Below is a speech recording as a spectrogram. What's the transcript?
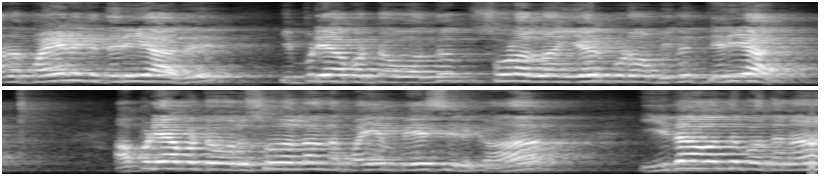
அந்த பையனுக்கு தெரியாது. இப்படியாப்பட்ட வந்து சூழல்லாம் ஏற்படும் அப்படின்னு தெரியாது. அப்படியாப்பட்ட ஒரு சூழல்லாம் அந்த பையன் பேசியிருக்கான். இதை வந்து பார்த்தீங்கன்னா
